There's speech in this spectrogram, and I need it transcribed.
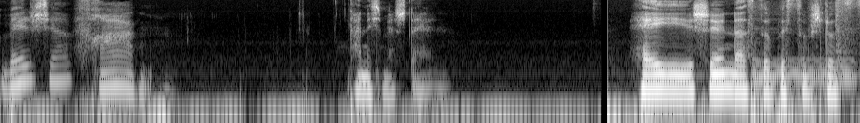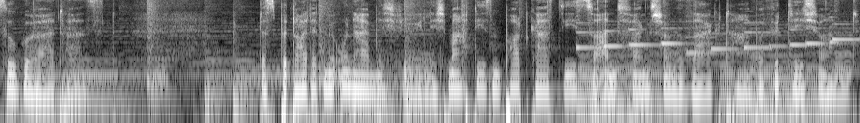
welche Fragen kann ich mir stellen? Hey, schön, dass du bis zum Schluss zugehört hast. Das bedeutet mir unheimlich viel. Ich mache diesen Podcast, wie ich es zu Anfangs schon gesagt habe, für dich und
